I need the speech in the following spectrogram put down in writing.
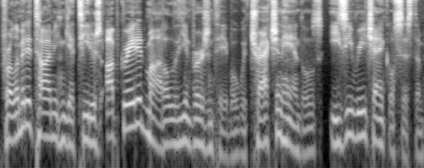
For a limited time, you can get Teeter's upgraded model of the inversion table with traction handles, easy reach ankle system,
